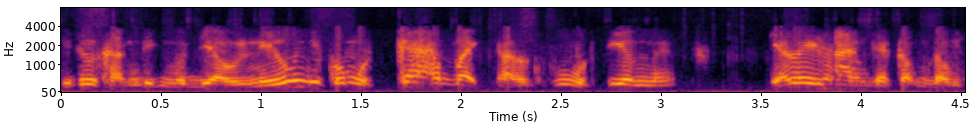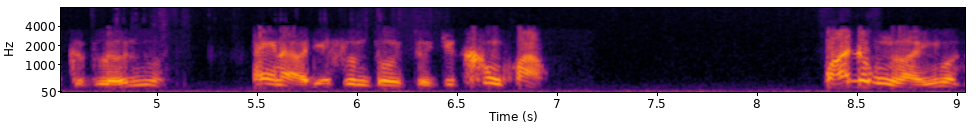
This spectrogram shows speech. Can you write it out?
Thì tôi khẳng định một điều nếu như có một ca bệnh ở khu vực tiêm ấy, sẽ lây lan cho cộng đồng cực lớn luôn. Hay là ở địa phương tôi tổ chức không khoa học. Quá đông người luôn.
